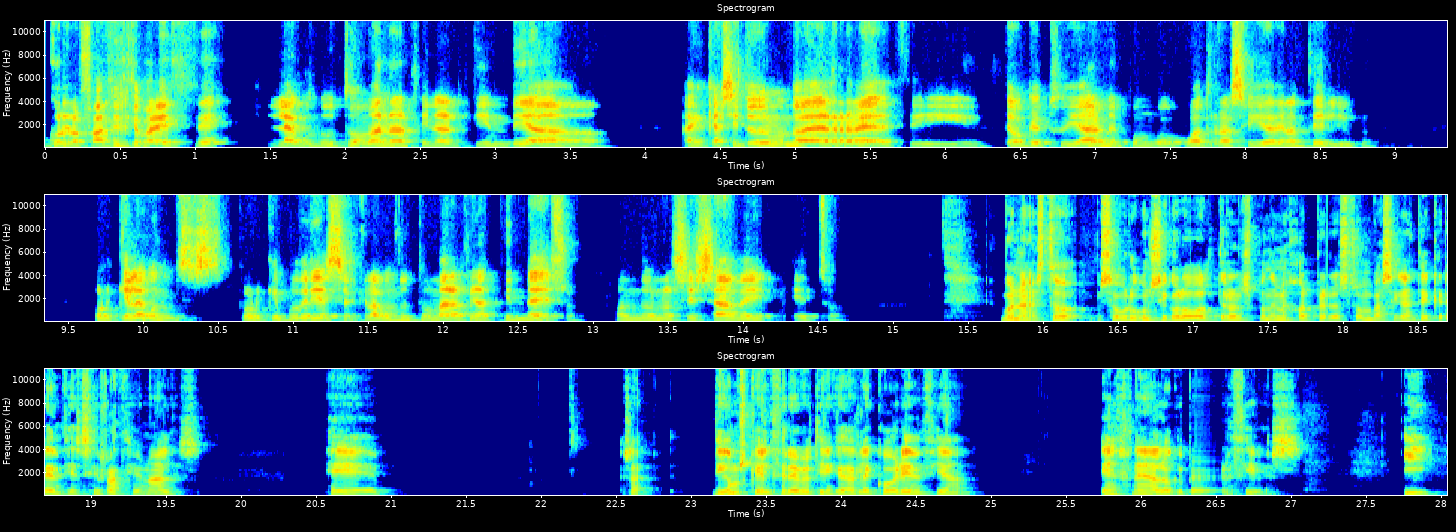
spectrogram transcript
con lo fácil que parece, la conducta humana al final tiende a, a que casi todo el mundo haga al revés. Y tengo que estudiar, me pongo cuatro horas seguidas delante del libro. ¿Por qué, la, ¿Por qué podría ser que la conducta humana al final tiende a eso, cuando no se sabe esto? Bueno, esto seguro que un psicólogo te lo responde mejor, pero son básicamente creencias irracionales. Eh, o sea, digamos que el cerebro tiene que darle coherencia en general a lo que percibes. Y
